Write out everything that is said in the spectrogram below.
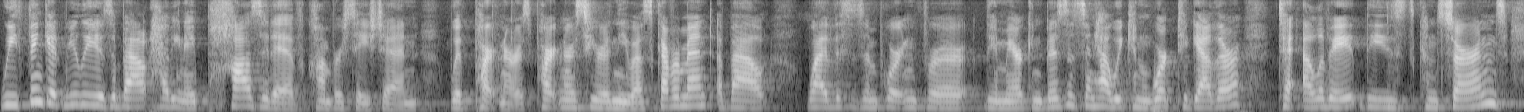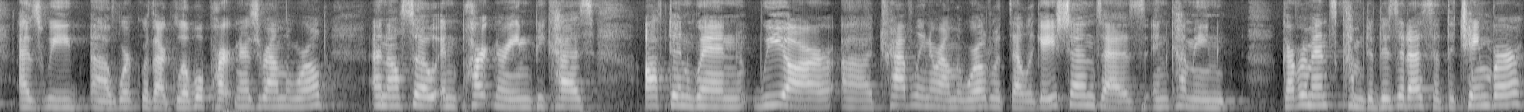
we think it really is about having a positive conversation with partners, partners here in the US government, about why this is important for the American business and how we can work together to elevate these concerns as we uh, work with our global partners around the world, and also in partnering because often when we are uh, traveling around the world with delegations as incoming governments come to visit us at the chamber,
